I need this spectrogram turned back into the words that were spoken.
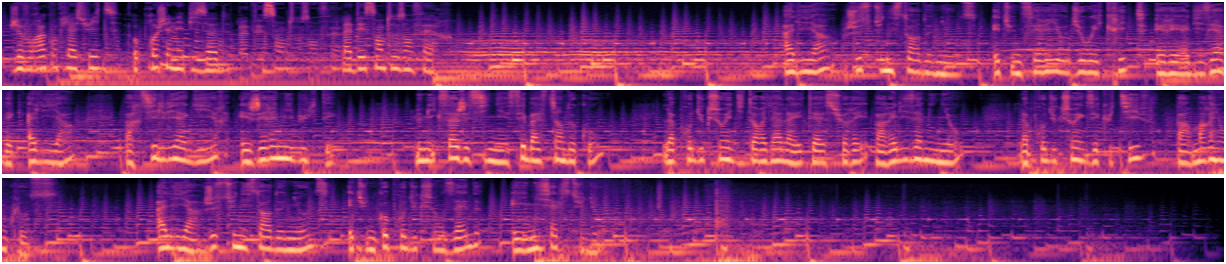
Je vous raconte la suite au prochain épisode, La descente aux enfers. La descente aux enfers. Alia, juste une histoire de news, est une série audio écrite et réalisée avec Alia par Sylvie Aguirre et Jérémy Bulté. Le mixage est signé Sébastien Decaux. La production éditoriale a été assurée par Elisa Mignot. La production exécutive par Marion Claus. Alia, juste une histoire de news, est une coproduction Z et Initial Studio.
